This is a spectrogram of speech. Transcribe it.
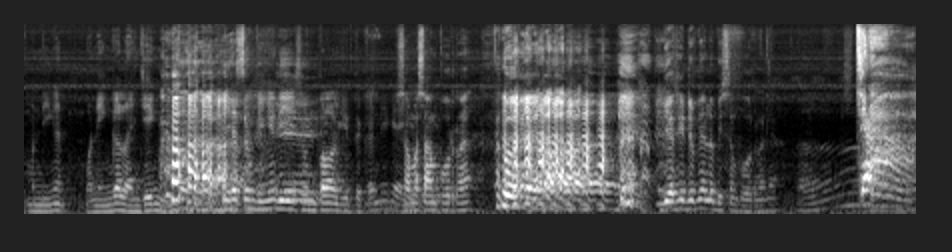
mendingan meninggal anjing. Iya sumbingnya disumpel gitu kan ya kayak sama gitu. sampurna biar hidupnya lebih sempurna Ah, Cah!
